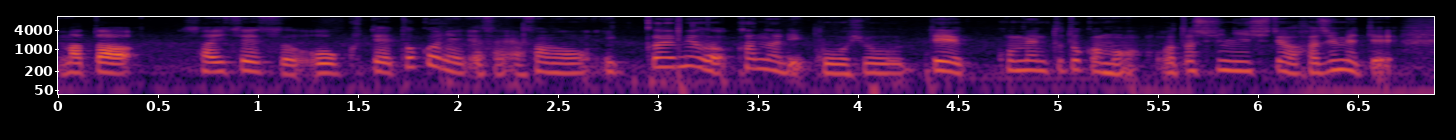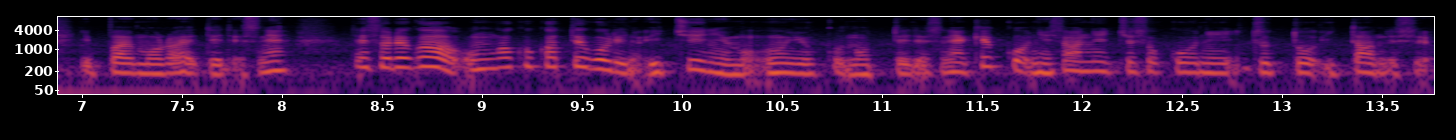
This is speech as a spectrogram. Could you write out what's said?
また再生数多くて特にですねその1回目がかなり好評でコメントとかも私にしては初めていっぱいもらえてですね。でそれが音楽カテゴリーの1位にも運よく乗ってですね結構23日そこにずっといたんですよ。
